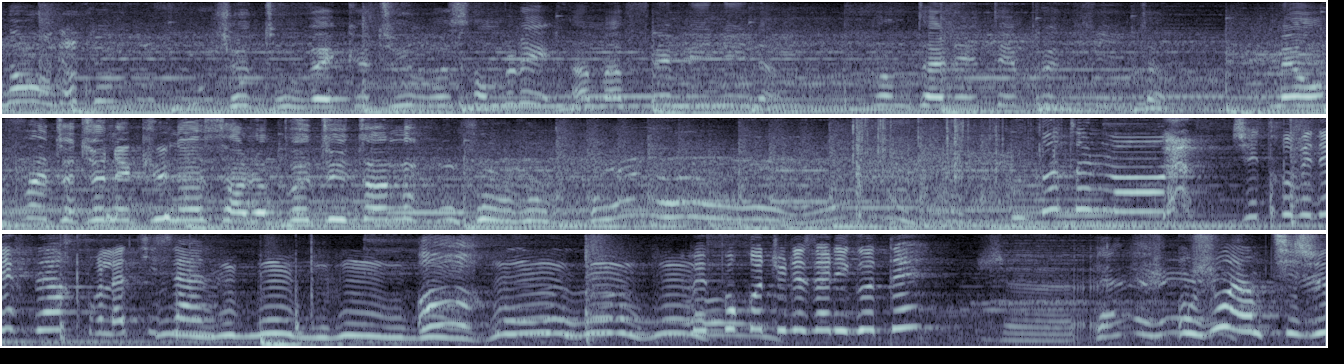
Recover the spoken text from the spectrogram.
Non, regarde. Je trouvais que tu ressemblais à ma féminine quand elle était petite. Mais en fait, tu n'es qu'une sale petite... Coucou tout le monde J'ai trouvé des fleurs pour la tisane. Oh Mais pourquoi tu les as ligotées? On joue à un petit jeu.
